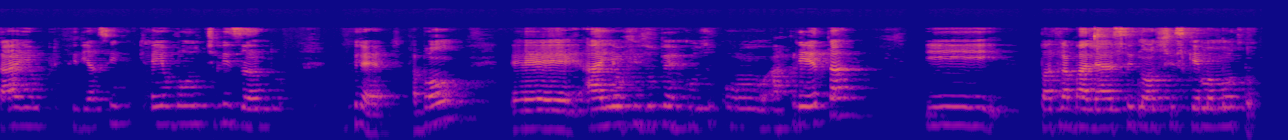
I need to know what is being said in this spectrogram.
tá? Eu preferi assim porque aí eu vou utilizando direto, tá bom? É, aí eu fiz o percurso com a preta e para trabalhar esse nosso esquema motor.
